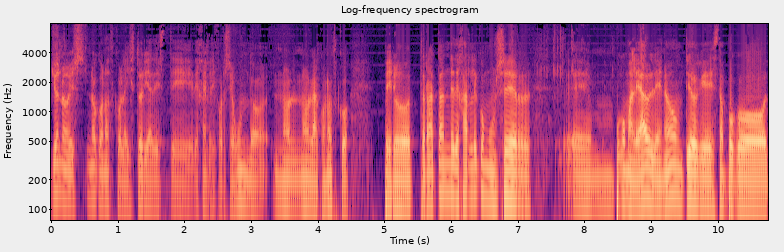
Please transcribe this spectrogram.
yo no es, no conozco la historia de este de Henry Ford II, no, no la conozco, pero tratan de dejarle como un ser eh, un poco maleable, ¿no? Un tío que está un poco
